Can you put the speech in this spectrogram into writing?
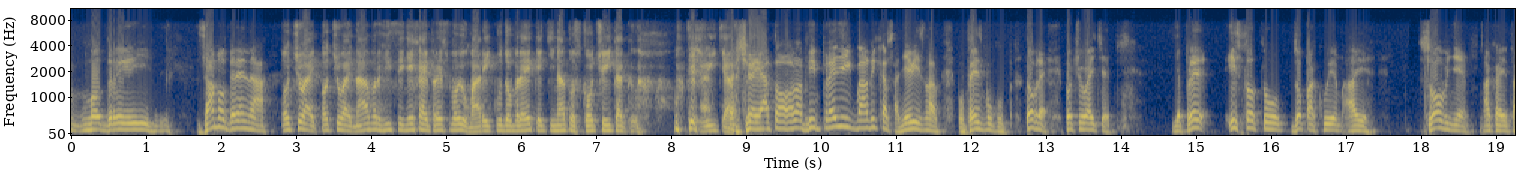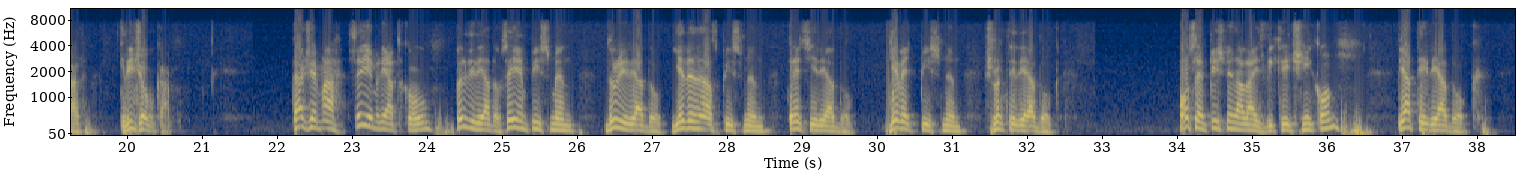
modrý, zamodrená. Počúvaj, počúvaj, návrhy si nechaj pre svoju Maríku, dobre, keď ti na to skočí, tak budeš víťaz. Čo ja to robím pre nich, Marika sa nevyznám po Facebooku. Dobre, počúvajte. Ja pre istotu zopakujem aj slovne, aká je tá križovka. Takže má 7 riadkov, prvý riadok 7 písmen, druhý riadok 11 písmen, tretí riadok 9 písmen, štvrtý riadok 8 písmen, ale aj s vykričníkom, 5. riadok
